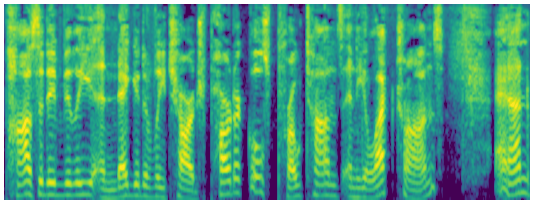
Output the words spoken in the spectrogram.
positively and negatively charged particles, protons and electrons. And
